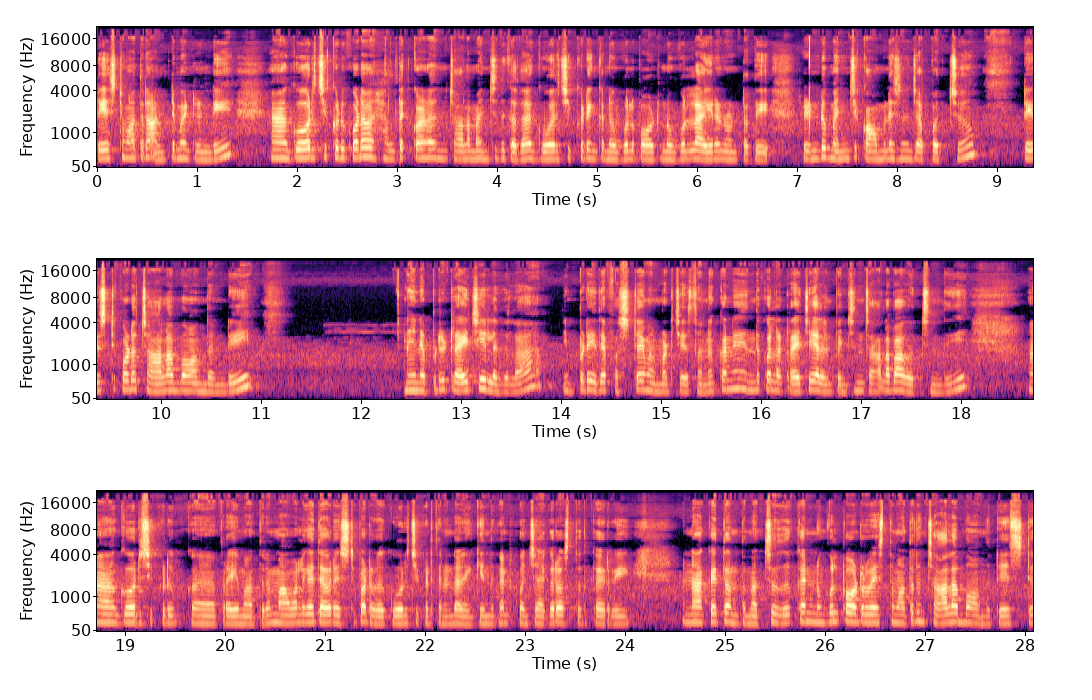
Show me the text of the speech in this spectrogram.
టేస్ట్ మాత్రం అల్టిమేట్ అండి. గోరు చిక్కుడు కూడా హెల్త్కి కూడా చాలా మంచిది కదా. గోరు చిక్కుడు ఇంకా నువ్వుల పౌడర్ నువ్వుల్లో ఐరన్ ఉంటుంది. రెండు మంచి కాంబినేషన్ చెప్పొచ్చు. టేస్ట్ కూడా చాలా బాగుందండి. నేను ఎప్పుడు ట్రై చేయలేదు అలా. ఇప్పుడే ఇదే ఫస్ట్ టైం అనమాట చేశాను కానీ ఎందుకు అలా ట్రై చేయాలనిపించింది. చాలా బాగా వచ్చింది. గోరు చిక్కుడు ఫ్రై మాత్రం. మామూలుగా అయితే ఎవరు ఇష్టపడరు గోరు చిక్కుడు తినడానికి. ఎందుకంటే కొంచెం ఎగర వస్తుంది కర్రీ. నాకైతే అంత నచ్చదు. కానీ నువ్వుల పౌడర్ వేస్తే మాత్రం చాలా బాగుంది టేస్ట్.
